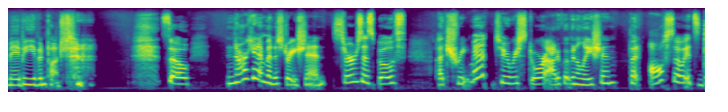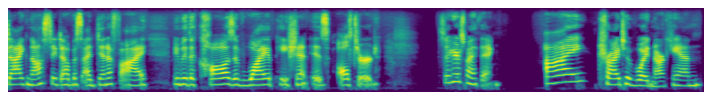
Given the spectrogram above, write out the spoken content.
maybe even punched. so, Narcan administration serves as both a treatment to restore adequate ventilation, but also it's diagnostic to help us identify maybe the cause of why a patient is altered. So here's my thing. I try to avoid Narcan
